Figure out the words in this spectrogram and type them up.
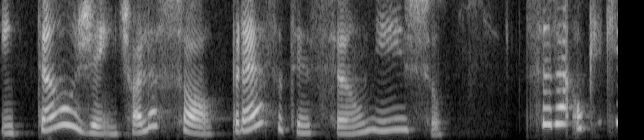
Então, gente, olha só, presta atenção nisso. Será o que, que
